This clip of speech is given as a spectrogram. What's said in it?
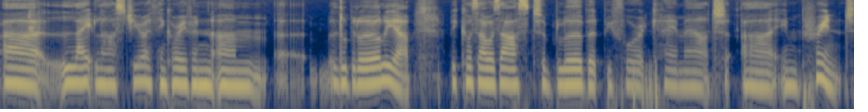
uh, late last year, I think, or even um, a little bit earlier, because I was asked to blurb it before it came out uh, in print.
